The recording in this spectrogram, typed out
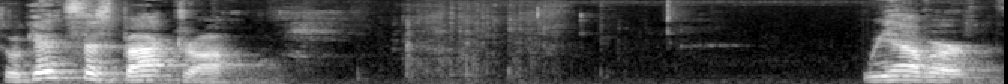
So against this backdrop, we have our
